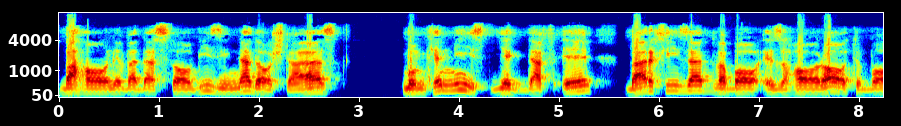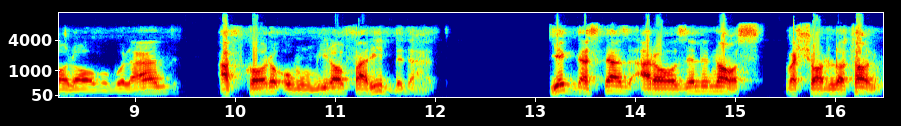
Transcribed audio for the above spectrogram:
بهانه و دستاویزی نداشته است ممکن نیست یک دفعه برخیزد و با اظهارات بالا و بلند افکار عمومی را فریب بدهد. یک دسته از عرازل ناس و شارلاتان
